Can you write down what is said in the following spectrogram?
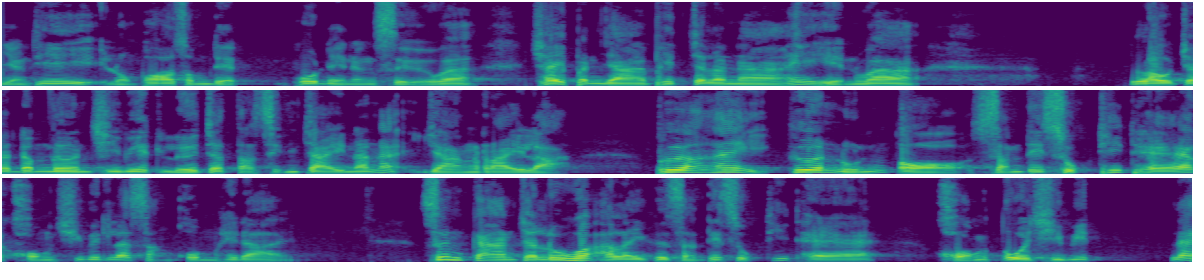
อย่างที่หลวงพ่อสมเด็จพูดในหนังสือว่าใช้ปัญญาพิจารณาให้เห็นว่า เราจะดำเนินชีวิตหรือจะตัดสินใจนั้นอะอย่างไรล่ะ เพื่อให้เกื้อหนุนต่อสันติสุขที่แท้ของชีวิตและสังคมให้ได้ ซึ่งการจะรู้ว่าอะไรคือสันติสุขที่แท้ของตัวชีวิตและ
